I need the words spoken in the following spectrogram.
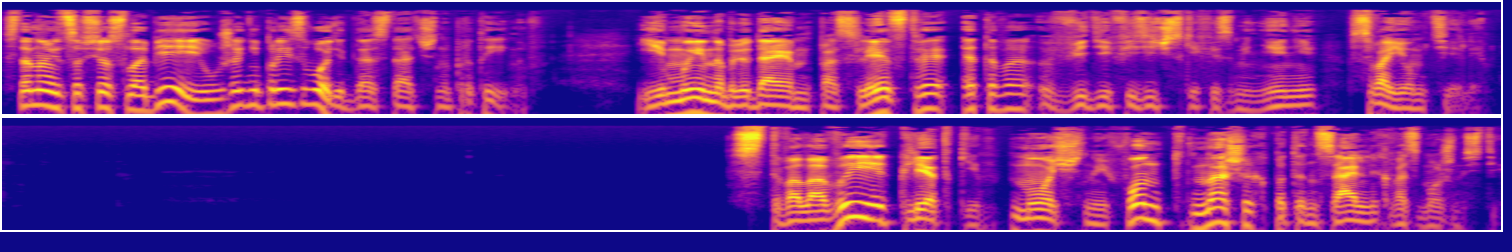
становится все слабее и уже не производит достаточно протеинов. и мы наблюдаем последствия этого в виде физических изменений в своем теле. Стволовые клетки – мощный фонд наших потенциальных возможностей.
